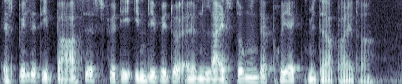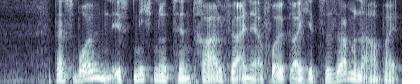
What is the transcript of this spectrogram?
Es bildet die Basis für die individuellen Leistungen der Projektmitarbeiter. Das Wollen ist nicht nur zentral für eine erfolgreiche Zusammenarbeit,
